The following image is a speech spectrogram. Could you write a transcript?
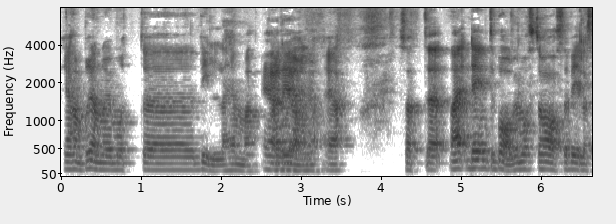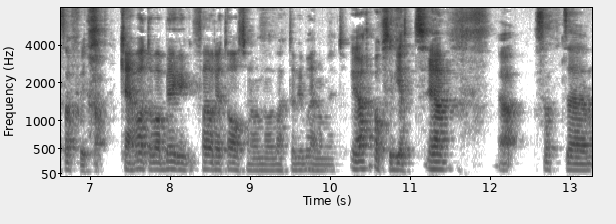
Ja, han bränner ju mot uh, Villa hemma. Ja, det gör han. Ja. Så att, eh, nej, det är inte bra. Vi måste ha stabila straffskyttar. Kan vara att det var bägge före detta Arsenal-målvakter vi bränner mot. Ja, också gött. Ja. Ja, så att, eh,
